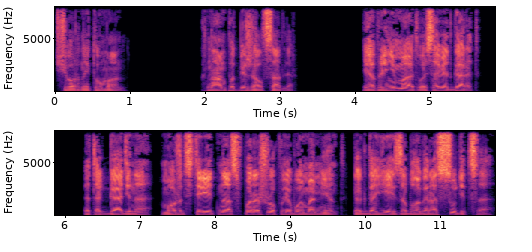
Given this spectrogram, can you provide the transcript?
черный туман. К нам подбежал Садлер. «Я принимаю твой совет, Гаррет. Эта гадина может стереть нас в порошок в любой момент, когда ей заблагорассудится».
